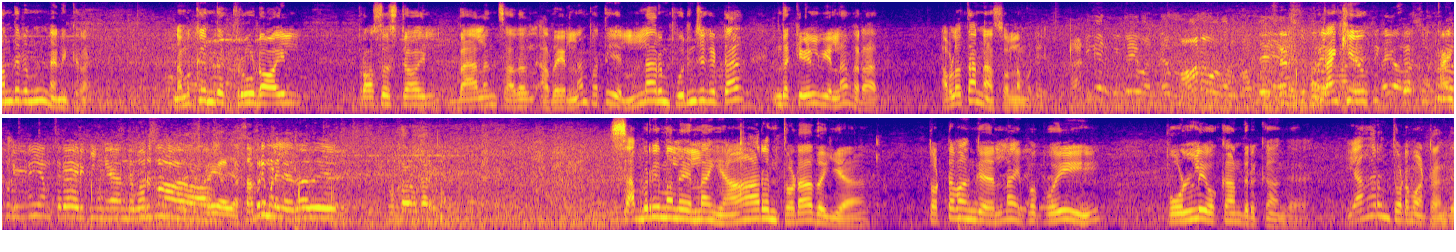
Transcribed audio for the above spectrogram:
வந்துடும்னு நினைக்கிறேன். நமக்கு இந்த crude oil processed oil balance அதை அதையெல்லாம் பற்றி எல்லாரும் புரிஞ்சுக்கிட்டால் இந்த கேள்வியெல்லாம் வராது. அவ்வளோதான் நான் சொல்ல முடியும். நடிகர் விஜய் வந்து மாணவர்களுக்கு வந்து தேங்க்யூ சார் சுற்றுலாத்துறை இணையமைச்சராக இருக்கீங்க. அந்த வருஷம் சபரிமலையில் ஏதாவது சபரிமலை எல்லாம் யாரும் தொடாத ஐயா. தொட்டவங்க எல்லாம் இப்போ போய் பொள்ளி உக்காந்துருக்காங்க. யாரும் தொட மாட்டாங்க.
